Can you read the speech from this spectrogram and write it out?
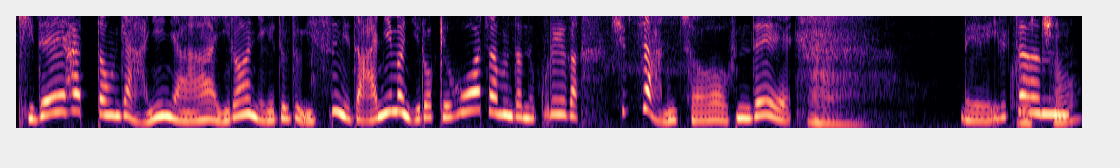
기대했던 게 아니냐 이러한 얘기들도 있습니다. 아니면 이렇게 호화자문단을 꾸리기가 쉽지 않죠. 근데 아, 네 일단 그렇죠.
